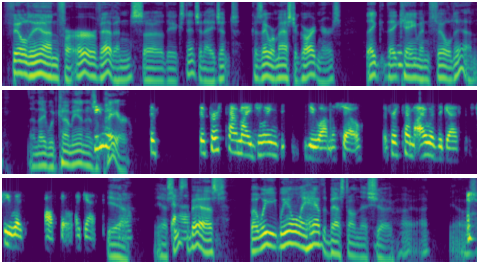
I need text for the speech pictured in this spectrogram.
filled in for Irv Evans, uh, the extension agent, because they were master gardeners. They they came and filled in, and they would come in as She a pair. The first time I joined you on the show, the first time I was a guest, she was also a guest. Yeah, So, yeah. She's the uh, best. But we we only have the best on this show. I, I you know. As,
